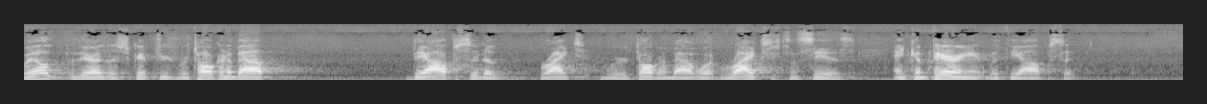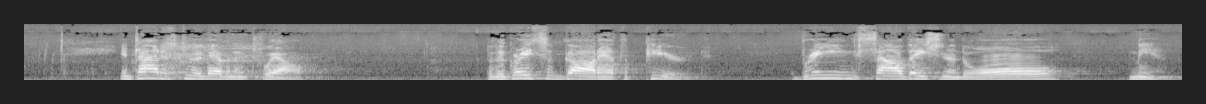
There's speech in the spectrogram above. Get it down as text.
Well, there are the scriptures. We're talking about the opposite of right. We're talking about what righteousness is and comparing it with the opposite. In Titus 2 11 and 12, for the grace of God hath appeared, bringing salvation unto all men,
